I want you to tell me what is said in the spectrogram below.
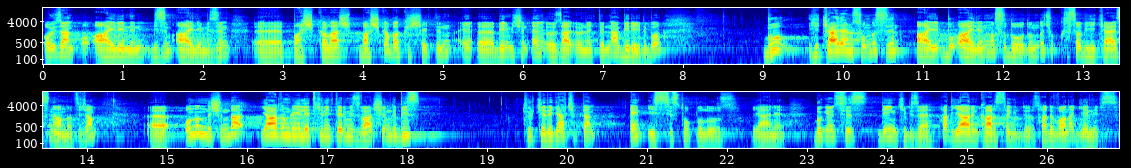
O yüzden o ailenin, bizim ailemizin e, başkalaş, başka bakış şeklinin e, e, benim için en özel örneklerinden biriydi bu. Bu hikayelerin sonunda sizin aile, bu ailenin nasıl doğduğunu da çok kısa bir hikayesini anlatacağım. Ee, onun dışında yardım reel etkinliklerimiz var. Şimdi biz Türkiye'de gerçekten en işsiz topluluğuz. Yani bugün siz deyin ki bize, hadi yarın Kars'a gidiyoruz, hadi Van'a geliriz.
